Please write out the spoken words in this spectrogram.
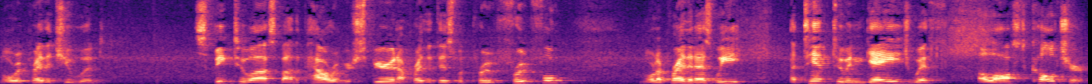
Lord, we pray that you would speak to us by the power of your Spirit. I pray that this would prove fruitful. Lord, I pray that as we attempt to engage with a lost culture,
